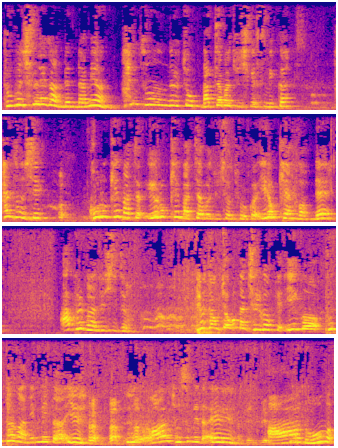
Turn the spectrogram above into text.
두 분 신뢰가 안 된다면 한 손을 좀 맞잡아 주시겠습니까? 한 손씩 그렇게 맞잡 이렇게 맞잡아 주셔도 좋을 거예요. 이렇게 한번 네 앞을 봐주시죠. 표정 조금만 즐겁게 이거 부탁 아닙니다. 예. 아 좋습니다. 예. 아 너무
